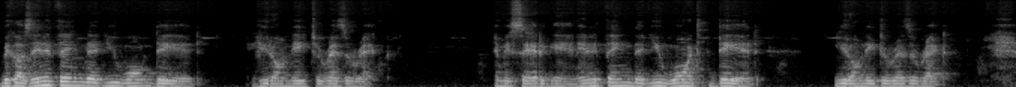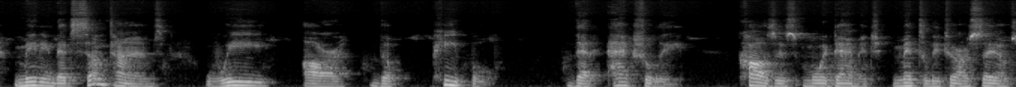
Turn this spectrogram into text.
Because anything that you want dead, you don't need to resurrect. Let me say it again. Anything that you want dead, you don't need to resurrect meaning that sometimes we are the people that actually causes more damage mentally to ourselves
